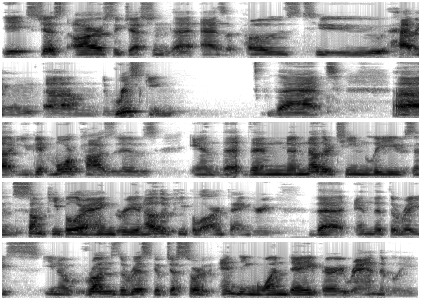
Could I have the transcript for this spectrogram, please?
it's just our suggestion that as opposed to having um, risking that uh, you get more positives and that then another team leaves and some people are angry and other people aren't angry that and that the race you know runs the risk of just sort of ending one day very randomly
